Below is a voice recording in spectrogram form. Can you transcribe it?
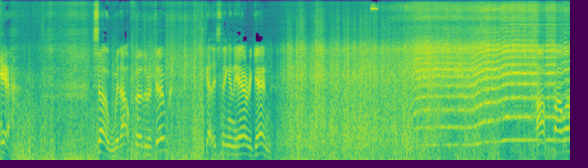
yeah. So without further ado, let's get this thing in the air again. Half power.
